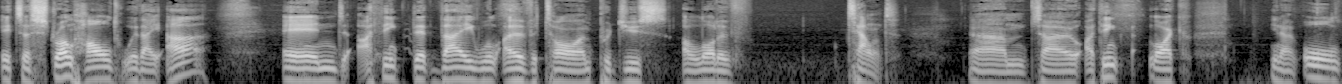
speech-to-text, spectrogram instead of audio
It's a stronghold where they are, and I think that they will over time produce a lot of talent. Um, so I think like you know all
